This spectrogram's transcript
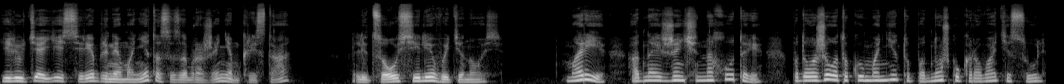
Или у тебя есть серебряная монета с изображением креста?» Лицо усилия вытянулось. Мари, одна из женщин на хуторе, подложила такую монету под ножку кровати Суль.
